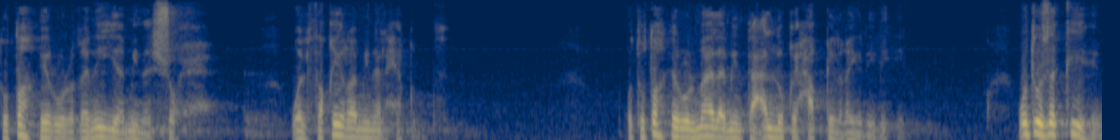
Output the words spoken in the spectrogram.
تطهر الغني من الشح والفقير من الحقد. وتطهر المال من تعلق حق الغير به. وتزكيهم.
